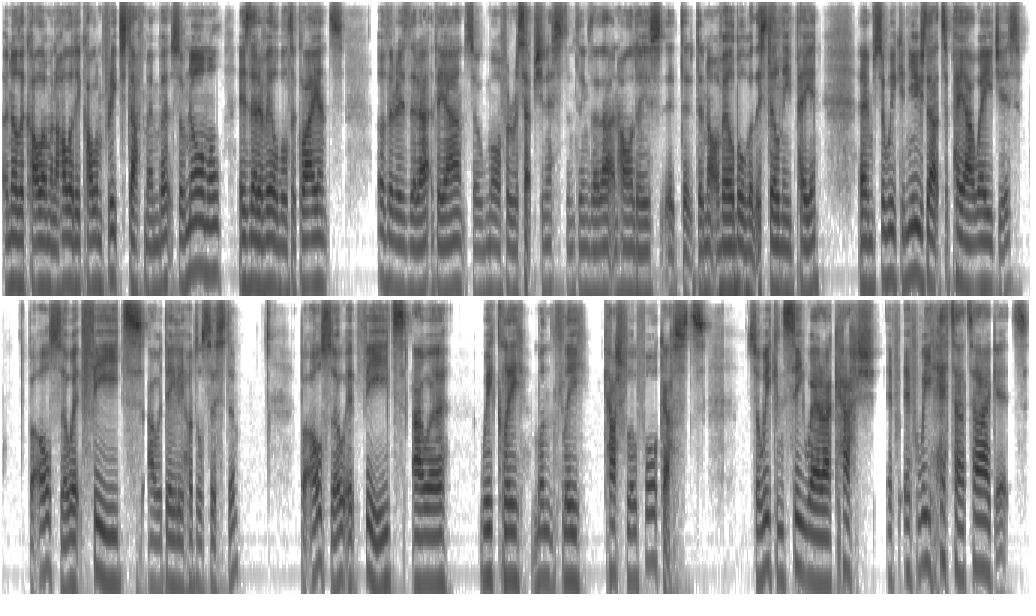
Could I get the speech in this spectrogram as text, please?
another column, and a holiday column for each staff member. So normal is they're available to clients. Other is that uh, they aren't, so more for receptionists and things like that. And holidays, they're not available, but they still need paying. Um, so we can use that to pay our wages, but also it feeds our daily huddle system, but also it feeds our weekly, monthly cash flow forecasts. So we can see where our cash, if if we hit our targets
